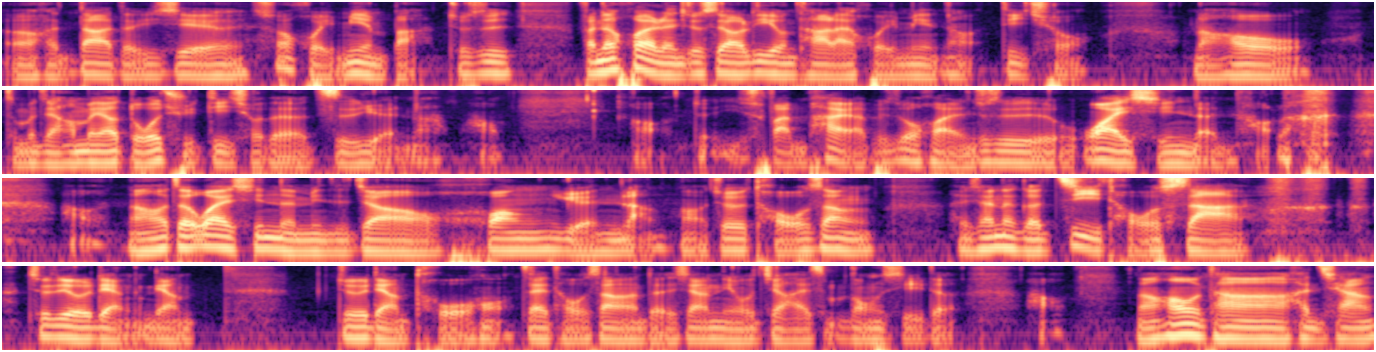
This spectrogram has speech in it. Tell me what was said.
呃很大的一些算毁灭吧，就是反正坏人就是要利用它来毁灭啊地球，然后怎么讲，他们要夺取地球的资源呐。好，好，就反派啊，比如说坏人就是外星人，好了，好，然后这外星人名字叫荒原狼啊，就是头上很像那个髻头鲨，就是有两两。就是两坨哈，在头上的像牛角还是什么东西的，好，然后他很强，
